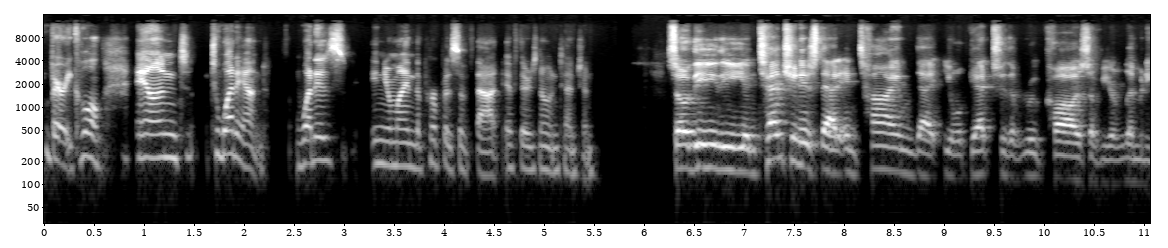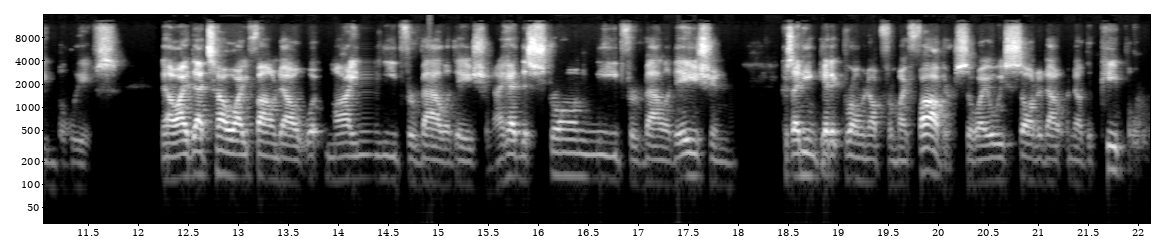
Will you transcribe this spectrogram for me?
Very cool. And to what end? What is in your mind the purpose of that if there's no intention? So the the intention is that in time that you'll get to the root cause of your limiting beliefs. Now, I, that's how I found out what my need for validation. I had this strong need for validation because I didn't get it growing up from my father. So I always sought it out in other people.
